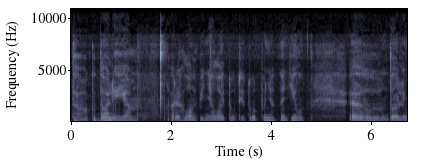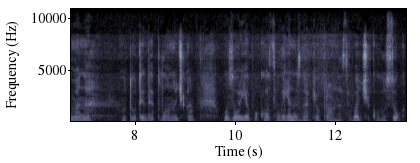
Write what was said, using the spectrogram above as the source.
Так, далі я реглан підняла і тут, і тут, понятне діло. Е, Далі в мене отут іде планочка. Узор я показувала, я не знаю, як його правильно називати, чи колосок,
